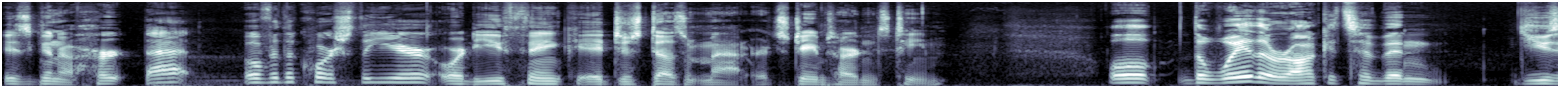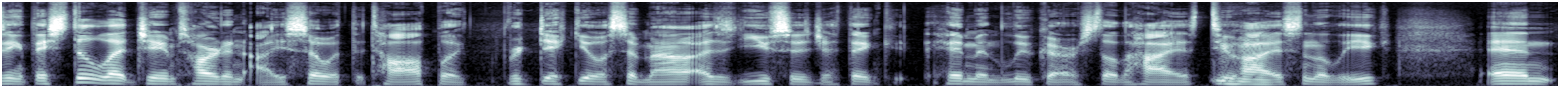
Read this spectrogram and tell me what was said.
is going to hurt that over the course of the year, or do you think it just doesn't matter? It's James Harden's team. Well, the way the Rockets have been using they still let James Harden ISO at the top, like ridiculous amount as usage. I think him and Luka are still the highest, 2 Mhm. highest in the league. And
